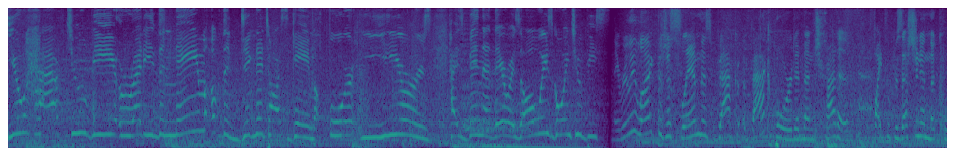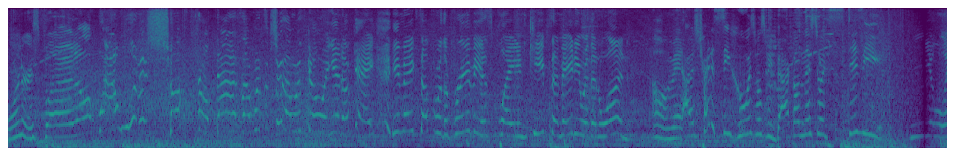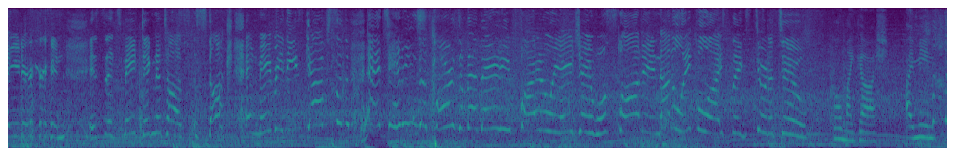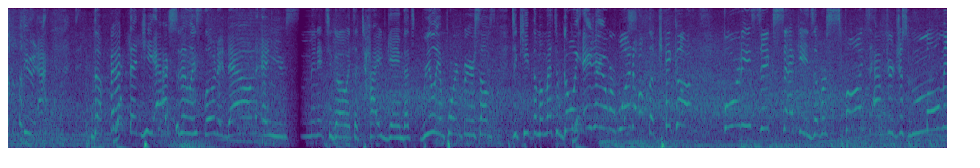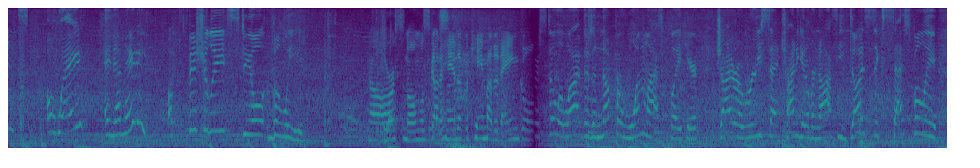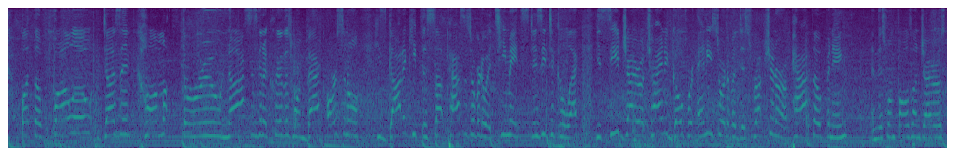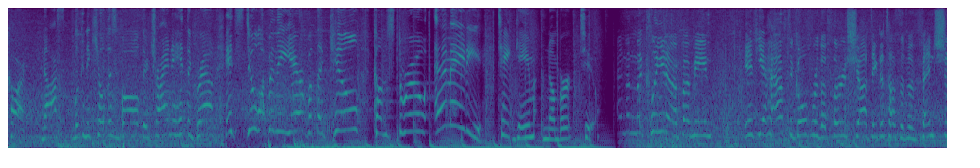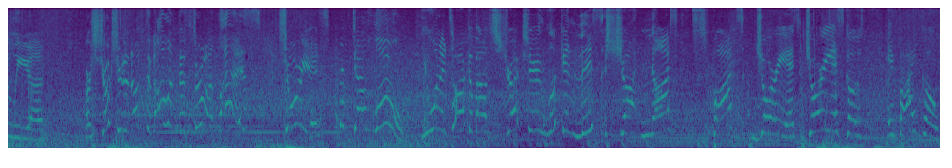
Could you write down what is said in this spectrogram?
You have to be ready. The name of the Dignitas game for years has been that there is always going to be... They really like to just slam this back backboard and then try to fight for possession in the corners, but oh wow, what a shot from Nas! I wasn't sure that was going in. Okay, he makes up for the previous play and keeps M80 within one. Oh man, I was trying to see who was supposed to be back on this, so it's Stizzy later, and it's, it's made Dignitas stuck, and maybe these gaps, it's hitting the cars of that 80. Finally, AJ will slot in. That'll equalize things two to two. Oh my gosh. I mean, dude, the fact that he accidentally slowed it down and you minute to go, it's a tied game. That's really important for yourselves to keep the momentum going. AJ over one off the kickoff. 46 seconds of response after just moments away and M80 officially steal the lead. Oh, Arsenal almost got a hand up, but came at an angle. They're still alive. There's enough for one last play here. Gyro reset, trying to get over Nas. He does successfully, but the follow doesn't come through. Nas is going to clear this one back. Arsenal, he's got to keep this up. Passes over to a teammate, Stizzy, to collect. You see Gyro trying to go for any sort of a disruption or a path opening and this one falls on Gyro's car. Nas looking to kill this ball. They're trying to hit the ground. It's still up in the air, but the kill comes through. M80 take game number two. And then the cleanup. I mean, if you have to go for the third shot, Dignitas have eventually uh, are structured enough to not let this through unless Jorius from down low. You want to talk about structure? Look at this shot. Nas spots Jorius. Jorius goes, if I go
